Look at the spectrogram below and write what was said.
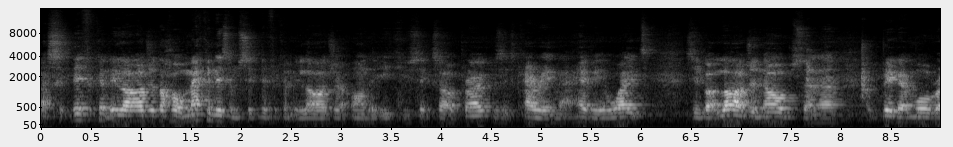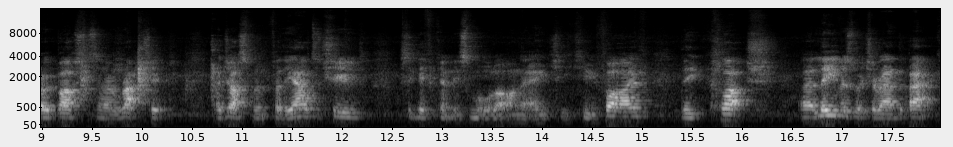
are significantly larger, the whole mechanism significantly larger on the EQ6R Pro because it's carrying that heavier weight. So you've got larger knobs and a, bigger, more robust uh, ratchet adjustment for the altitude, significantly smaller on the HEQ5. The clutch uh, levers which are around the back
